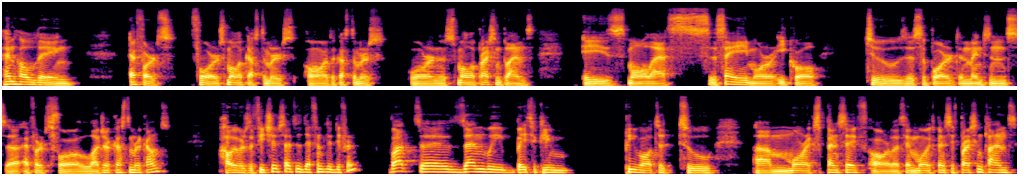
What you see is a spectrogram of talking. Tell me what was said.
handholding efforts for smaller customers or the customers or in smaller pricing plans is more or less the same or equal to the support and maintenance uh, efforts for larger customer accounts. However, the feature set is definitely different. But uh, then we basically pivoted to um, more expensive or let's say more expensive pricing plans,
